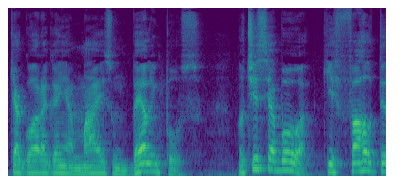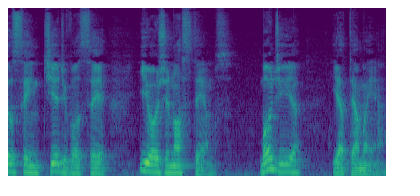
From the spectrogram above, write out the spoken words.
que agora ganha mais um belo impulso. Notícia boa, que falta eu sentia de você e hoje nós temos. Bom dia e até amanhã.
